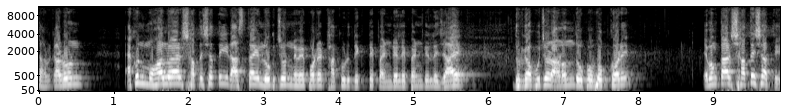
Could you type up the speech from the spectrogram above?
তার কারণ এখন মহালয়ার সাথে সাথেই রাস্তায় লোকজন নেমে পড়ে, ঠাকুর দেখতে প্যান্ডেলে প্যান্ডেলে যায়, দুর্গাপুজোর আনন্দ উপভোগ করে এবং তার সাথে সাথে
